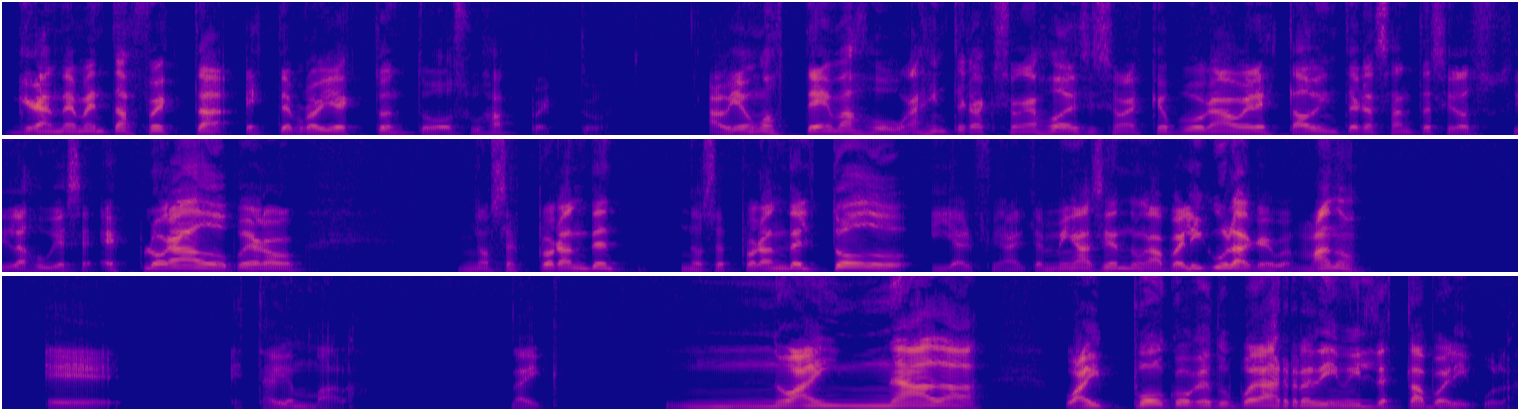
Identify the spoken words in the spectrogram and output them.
grandemente afecta este proyecto en todos sus aspectos había unos temas o unas interacciones o decisiones que podrían haber estado interesantes si, si las hubiese explorado, pero no se exploran no se exploran del todo y al final termina siendo una película que, pues, mano, eh, está bien mala. Like, no hay nada o hay poco que tú puedas redimir de esta película.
